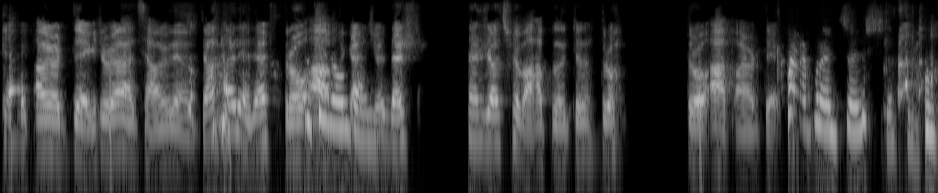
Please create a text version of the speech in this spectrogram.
gag on your dick，就是让他强有点，让他有点在 throw up 种的感觉，感觉但是但是要确保他不能真的 throw throw up on your dick。当然不能真实的 throw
